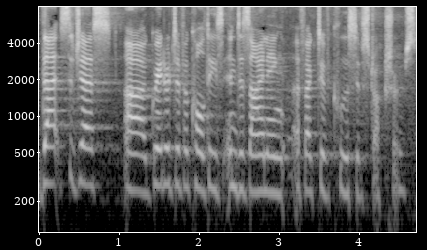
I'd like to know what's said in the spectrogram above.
that suggests uh, greater difficulties in designing effective collusive structures.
